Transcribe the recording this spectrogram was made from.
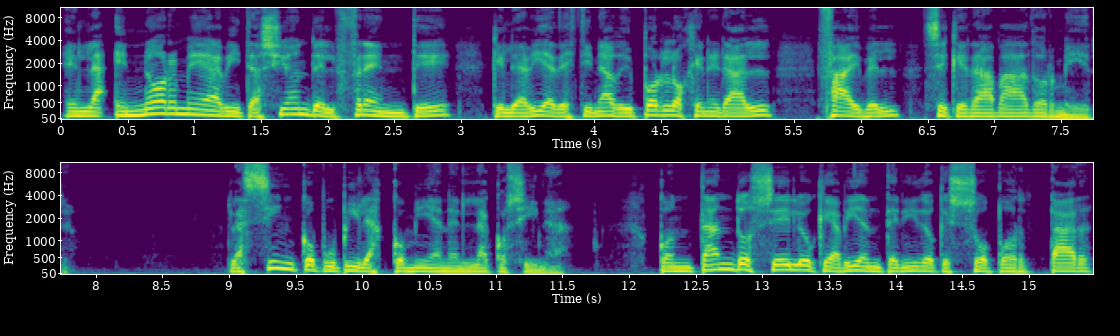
en la enorme habitación del frente que le había destinado y por lo general Feibel se quedaba a dormir. Las cinco pupilas comían en la cocina, contándose lo que habían tenido que soportar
